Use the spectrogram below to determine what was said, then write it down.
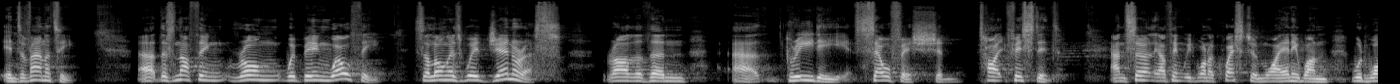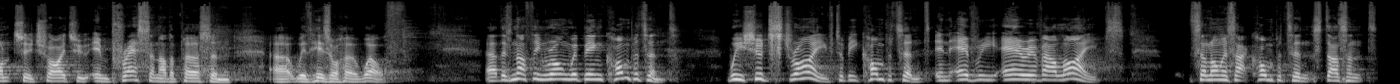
into vanity. Uh, there's nothing wrong with being wealthy, so long as we're generous rather than uh, greedy, selfish, and tight-fisted. And certainly, I think we'd want to question why anyone would want to try to impress another person uh, with his or her wealth. Uh, there's nothing wrong with being competent. We should strive to be competent in every area of our lives, so long as that competence doesn't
